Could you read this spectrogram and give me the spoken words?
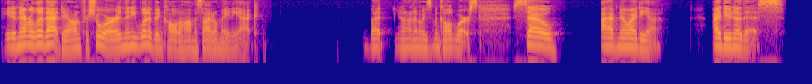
he'd have never lived that down for sure. And then he would have been called a homicidal maniac. But, you know, I know he's been called worse. So I have no idea. I do know this.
